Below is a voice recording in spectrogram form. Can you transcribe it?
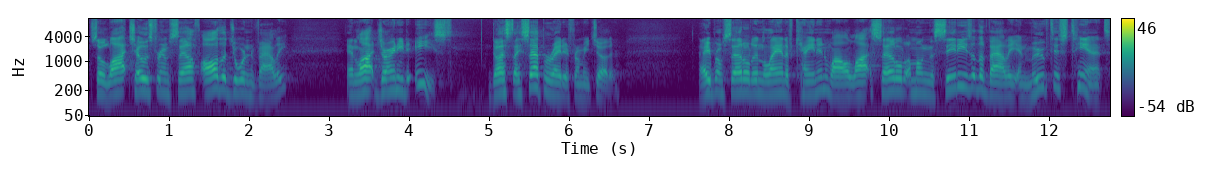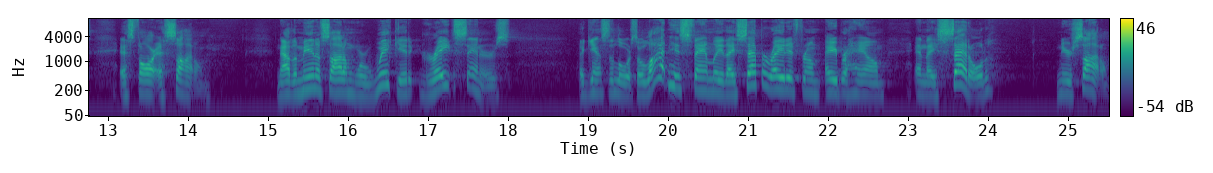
So Lot chose for himself all the Jordan Valley, and Lot journeyed east. Thus they separated from each other. Abram settled in the land of Canaan, while Lot settled among the cities of the valley and moved his tent as far as Sodom. Now the men of Sodom were wicked, great sinners against the Lord. So Lot and his family, they separated from Abraham and they settled near Sodom,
